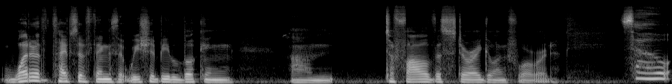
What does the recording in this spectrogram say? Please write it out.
What are the types of things that we should be looking um, to follow this story going forward? So,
